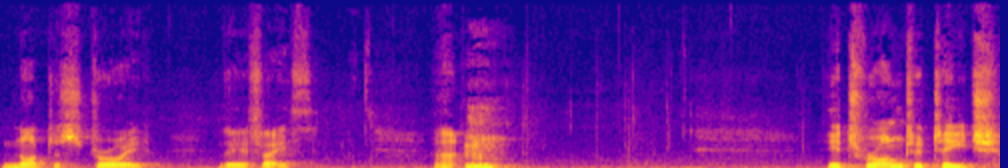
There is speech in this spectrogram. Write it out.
not destroy their faith. Uh, it's wrong to teach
